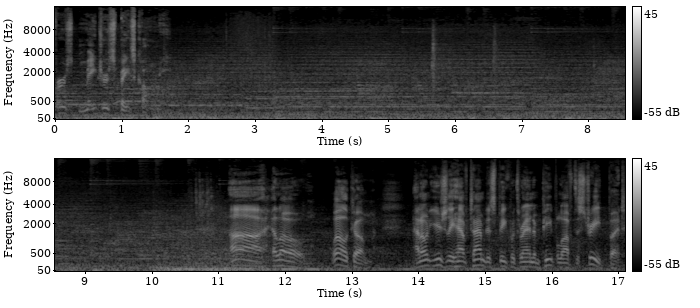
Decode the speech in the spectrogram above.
first major space colony. Ah, hello. Welcome. I don't usually have time to speak with random people off the street, but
